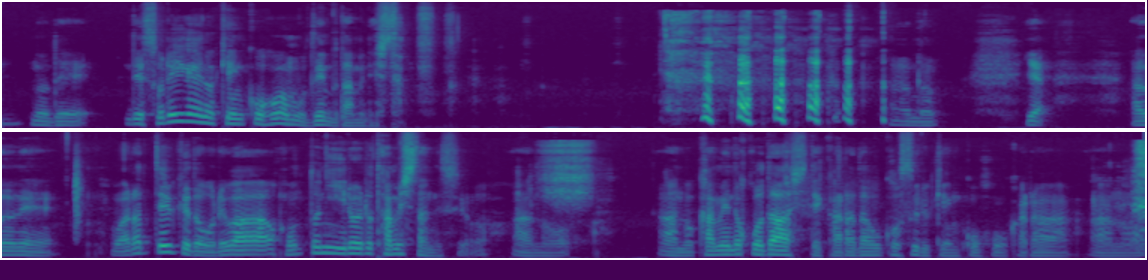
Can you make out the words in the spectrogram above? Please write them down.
ん。ので、で、それ以外の健康法はもう全部ダメでした。あの、いや、あのね、笑ってるけど、俺は本当にいろいろ試したんですよ。あの、あの、亀の子ダーシで体をこする健康法から、あの、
